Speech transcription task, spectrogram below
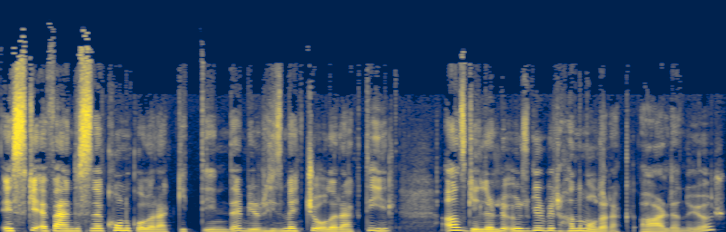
eski efendisine konuk olarak gittiğinde bir hizmetçi olarak değil, az gelirli özgür bir hanım olarak ağırlanıyor.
